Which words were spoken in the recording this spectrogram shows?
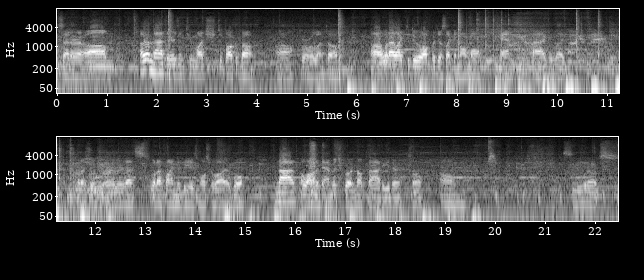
etc. Um, other than that, there isn't too much to talk about uh, for Rolento. Uh, what I like to do off of just like a normal can tag is like what I showed you earlier. That's what I find to be is most reliable. Not a lot of damage, but not bad either. So, um, see what else.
